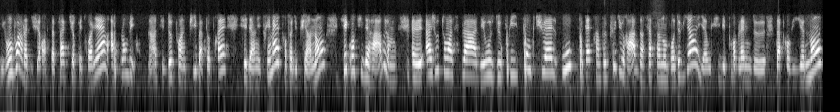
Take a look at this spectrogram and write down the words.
ils vont voir la différence. La facture pétrolière a flambé. Hein. C'est deux points de PIB à peu près ces derniers trimestres, enfin depuis un an. C'est considérable. Euh, ajoutons à cela des hausses de prix ponctuelles ou peut-être un peu plus durables d'un certain nombre de biens. Il y a aussi des problèmes d'approvisionnement.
